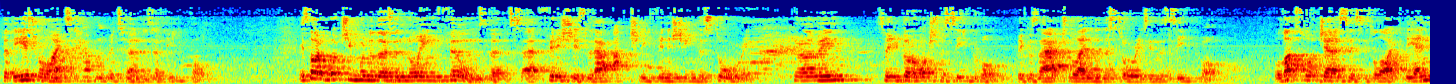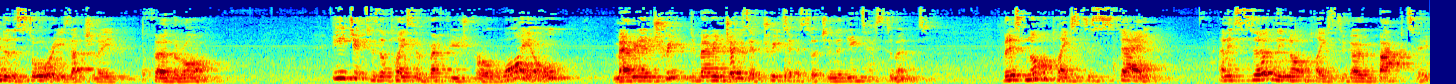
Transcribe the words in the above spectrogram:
but the Israelites haven't returned as a people. It's like watching one of those annoying films that uh, finishes without actually finishing the story. You know what I mean? So you've got to watch the sequel because the actual end of the story is in the sequel. Well, that's what Genesis is like. The end of the story is actually further on. Egypt is a place of refuge for a while. Mary and, treat, Mary and Joseph treat it as such in the New Testament. But it's not a place to stay. And it's certainly not a place to go back to.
